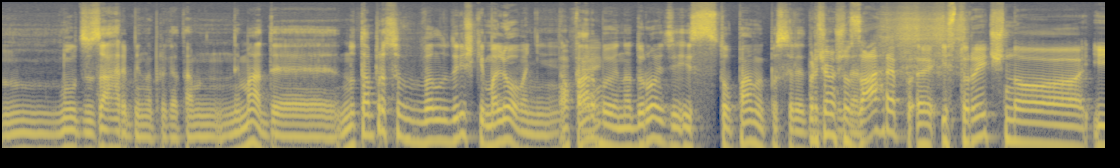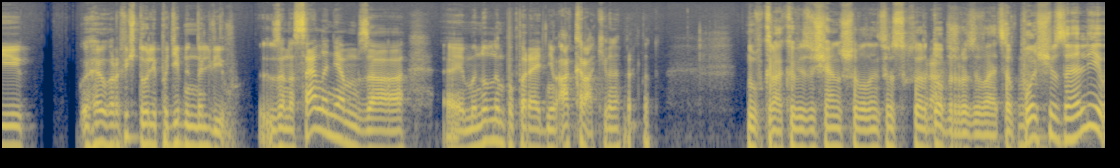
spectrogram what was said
Ну, в Загребі, наприклад, там нема де. Ну там просто велодоріжки мальовані okay. фарбою на дорозі із стовпами посеред. Причому, що Загреб е, історично і географічно доволі подібний на Львів за населенням, за е, минулим попереднім. А Краків, наприклад. Ну, в Кракові, звичайно, що велоінфраструктура Краще. добре розвивається. В Польщі взагалі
